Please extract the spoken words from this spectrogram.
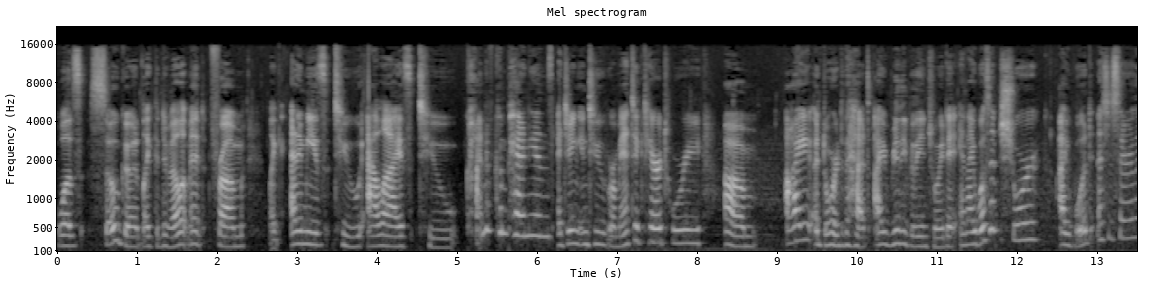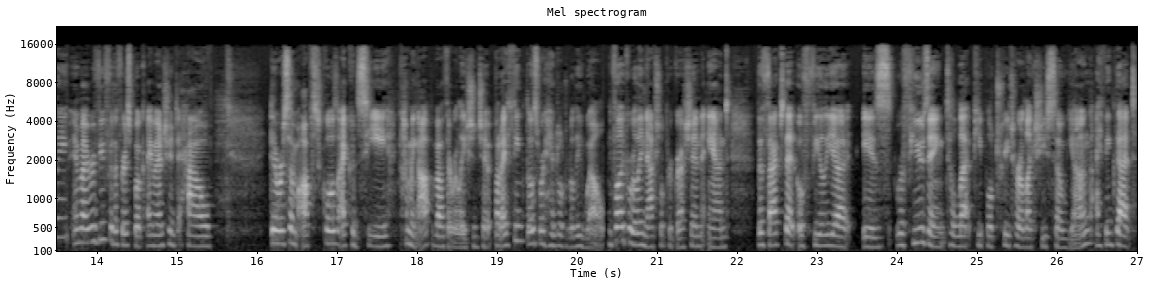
was so good. Like the development from like enemies to allies to kind of companions, edging into romantic territory. Um, I adored that. I really, really enjoyed it, and I wasn't sure I would necessarily. In my review for the first book, I mentioned how there were some obstacles I could see coming up about their relationship, but I think those were handled really well. It felt like a really natural progression, and the fact that Ophelia is refusing to let people treat her like she's so young, I think that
